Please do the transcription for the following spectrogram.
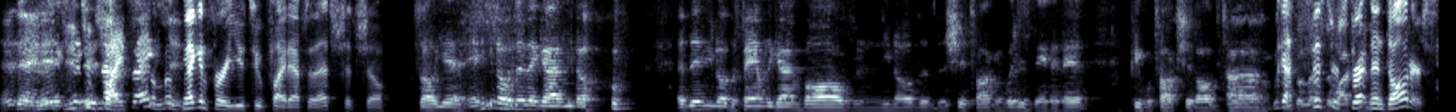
It- Yeah, it's it's YouTube YouTube fights. I'm begging for a YouTube fight after that shit show. So yeah, and you know, then they got you know, and then you know the family got involved, and you know the the shit talking, but it's the internet. People talk shit all the time. We got People sisters threatening them. daughters.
